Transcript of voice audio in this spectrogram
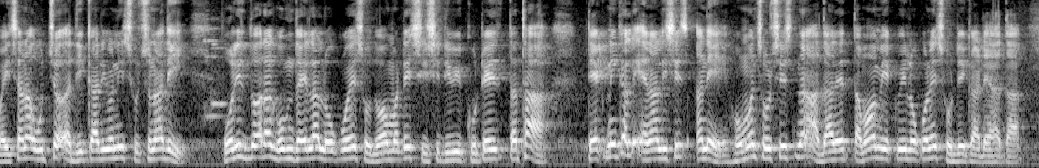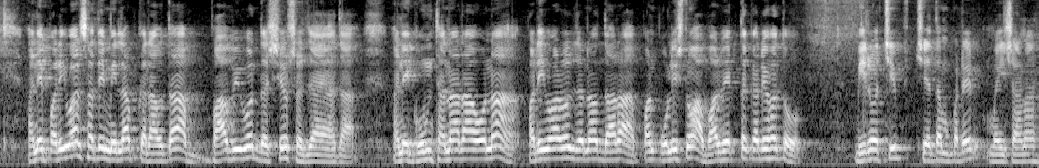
મહેસાણા ઉચ્ચ અધિકારીઓની સૂચનાથી પોલીસ દ્વારા ગુમ થયેલા લોકોએ શોધવા માટે સીસીટીવી ફૂટેજ તથા ટેકનિકલ એનાલિસિસ અને હ્યુમન સોર્સિસના આધારે તમામ એકવી લોકોને શોધી કાઢ્યા હતા અને પરિવાર સાથે મિલાપ કરાવતા ભાવવિવર દ્રશ્યો સર્જાયા હતા અને ગુમ થનારાઓના પરિવારોજનો દ્વારા પણ પોલીસનો આભાર વ્યક્ત કર્યો હતો. Bureau chief Chetan Patel, Mehsana.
